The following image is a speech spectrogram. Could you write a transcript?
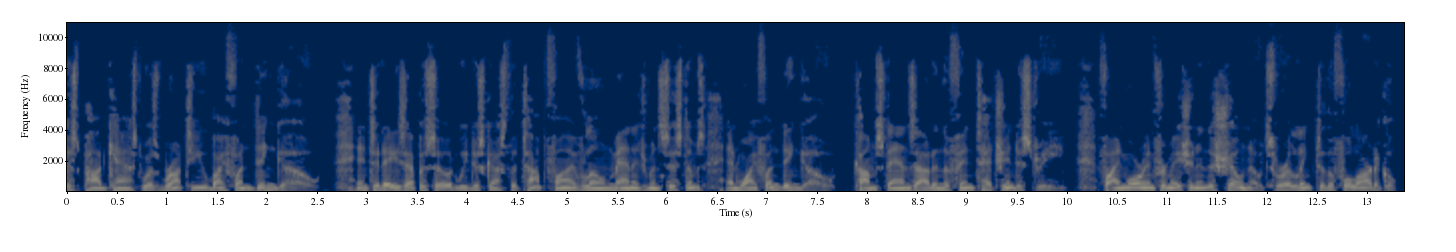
This podcast was brought to you by Fundingo. In today's episode, we discuss the top five loan management systems and why Fundingo com stands out in the fintech industry. Find more information in the show notes for a link to the full article.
